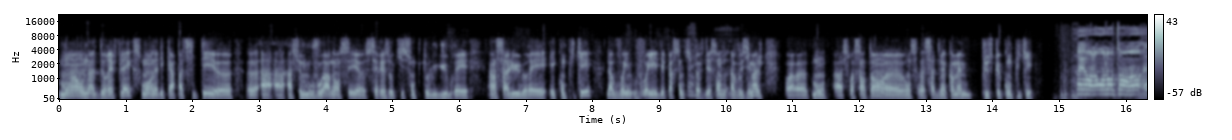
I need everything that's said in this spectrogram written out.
moins on a de réflexes, moins on a des capacités euh, euh, à, se mouvoir dans ces, réseaux qui sont plutôt lugubres et insalubres et, compliqués. Là, vous voyez, vous voyez des personnes qui peuvent descendre à vos images. bon, à 60 ans, bon, ça, ça, devient quand même plus que compliqué. Oui, on, l'entend. Hein.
